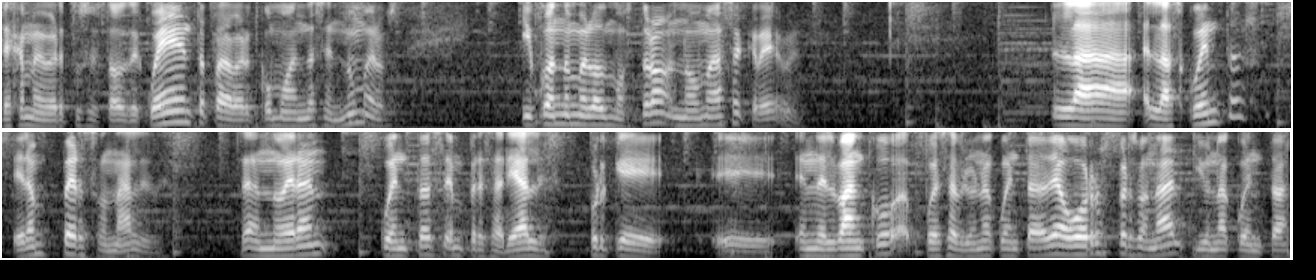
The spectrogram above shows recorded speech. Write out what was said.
déjame ver tus estados de cuenta para ver cómo andas en números. Y cuando me los mostró, no me vas a creer, las cuentas eran personales, o sea, no eran cuentas empresariales, porque eh, en el banco puedes abrir una cuenta de ahorros personal y una cuenta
